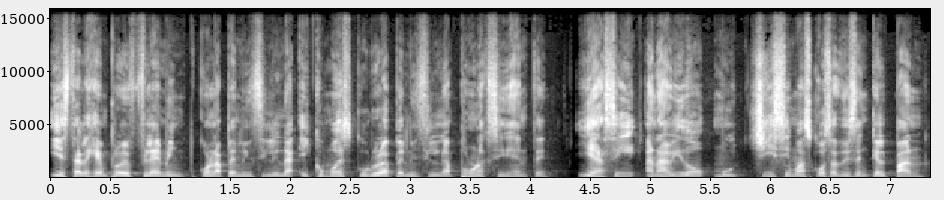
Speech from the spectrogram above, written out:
Y está el ejemplo de Fleming con la penicilina y cómo descubrió la penicilina por un accidente. Y así han habido muchísimas cosas. Dicen que el pan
